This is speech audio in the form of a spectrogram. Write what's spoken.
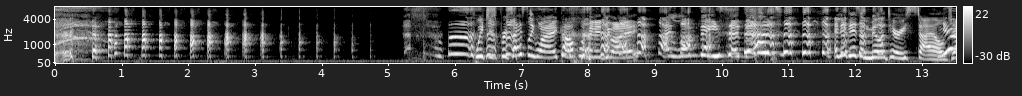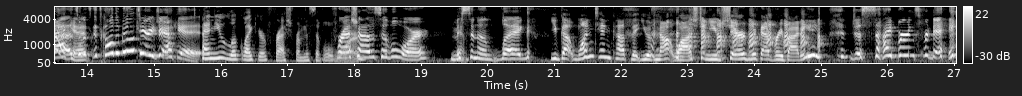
Which is precisely why I complimented you on it. I love that you said that. And it is a military style yeah, jacket. what it's, it's called a military jacket. and you look like you're fresh from the Civil War. Fresh out of the Civil War, missing a leg. You've got one tin cup that you have not washed and you've shared with everybody. just sideburns for days.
